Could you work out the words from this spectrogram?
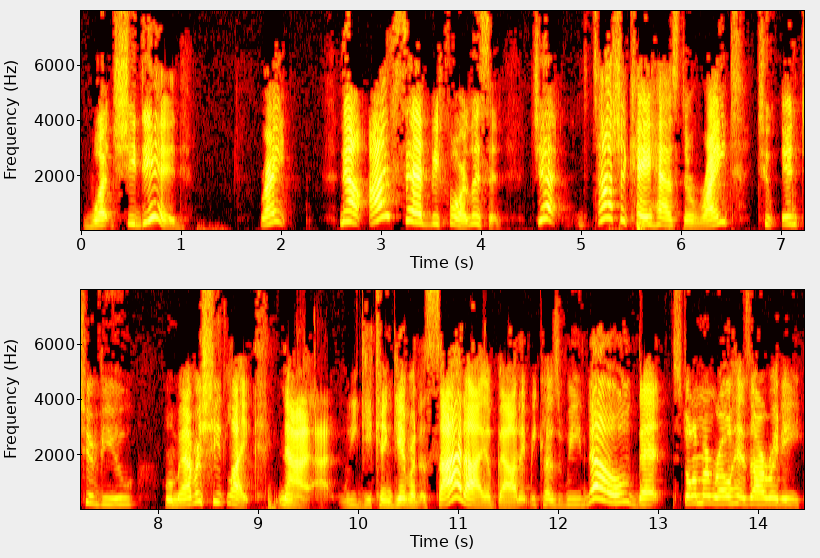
what she did, right? Now, I've said before, listen, Je- Tasha K has the right to interview whomever she'd like. Now, we can give her a side eye about it because we know that Storm Monroe has already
